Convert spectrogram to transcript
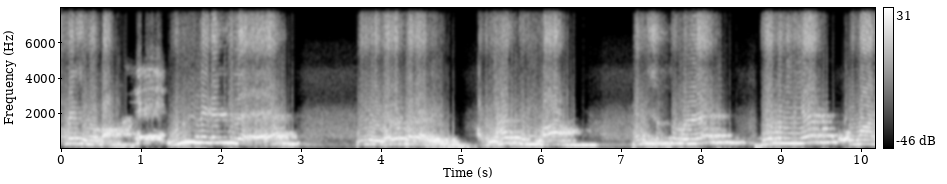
அமை சொல்லுமா உன்னிடத்துல ஒருவர் வரப்போறாரு. அவர் யார் தெரியுமா? பரிசுத்தமுள்ள தேவனுடைய குமார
